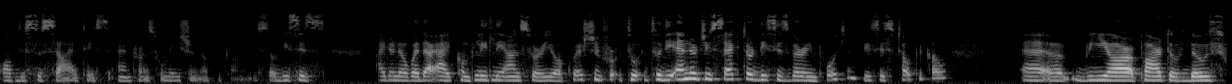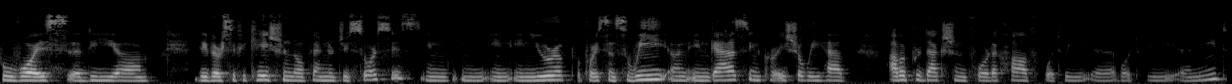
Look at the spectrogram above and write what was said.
of the societies and transformation of economies. So this is, I don't know whether I completely answer your question. For, to, to the energy sector, this is very important. This is topical. Uh, we are part of those who voice uh, the uh, diversification of energy sources in, in, in Europe. For instance, we in gas in Croatia, we have our production for the half what we, uh, what we uh, need.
